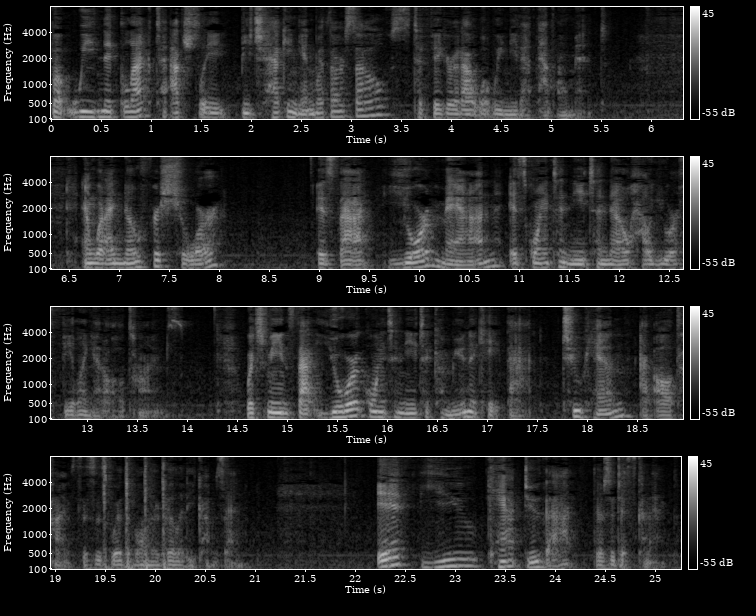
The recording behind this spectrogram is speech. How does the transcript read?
But we neglect to actually be checking in with ourselves to figure out what we need at that moment. And what I know for sure is that your man is going to need to know how you are feeling at all times, which means that you're going to need to communicate that to him at all times. This is where the vulnerability comes in. If you can't do that, there's a disconnect.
